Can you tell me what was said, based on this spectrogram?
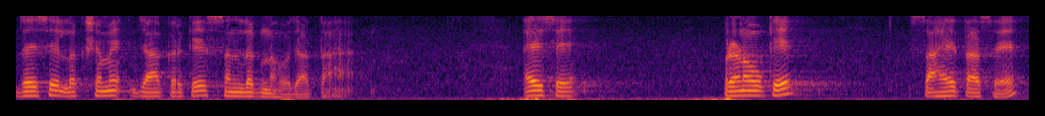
जैसे लक्ष्य में जाकर के संलग्न हो जाता है। ऐसे प्रणव के सहायता से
